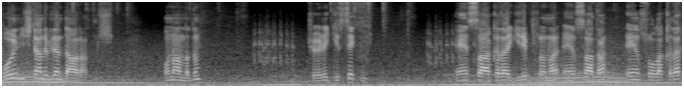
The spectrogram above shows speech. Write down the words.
Bu oyun içten harbiden daha rahatmış. Onu anladım. Şöyle girsek mi? En sağa kadar girip sonra en sağdan en sola kadar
